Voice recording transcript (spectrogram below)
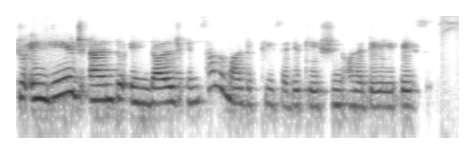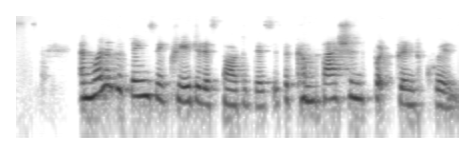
to engage and to indulge in some amount of peace education on a daily basis. And one of the things we created as part of this is the compassion footprint quiz,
